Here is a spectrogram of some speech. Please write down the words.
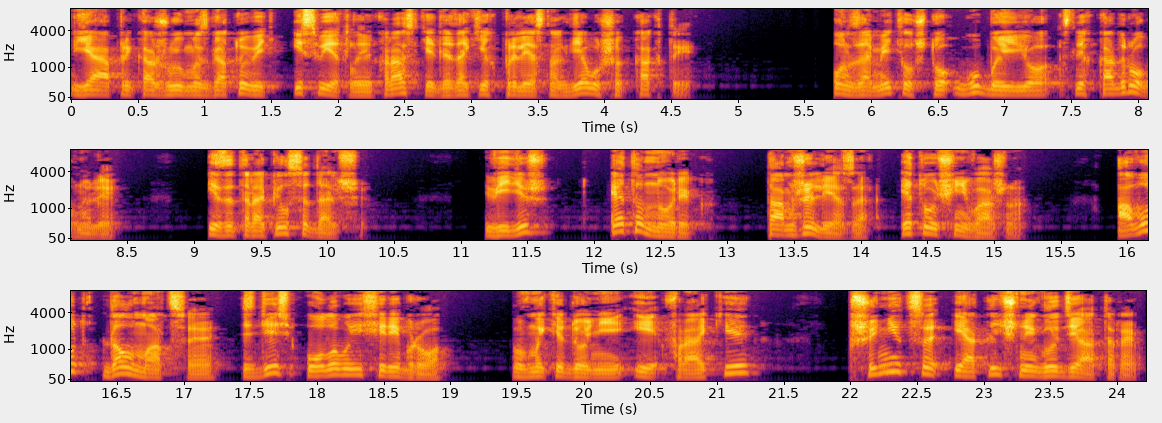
Я прикажу им изготовить и светлые краски для таких прелестных девушек, как ты. Он заметил, что губы ее слегка дрогнули, и заторопился дальше. «Видишь, это норик, там железо, это очень важно. А вот Далмация, здесь олово и серебро. В Македонии и Фракии пшеница и отличные гладиаторы.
